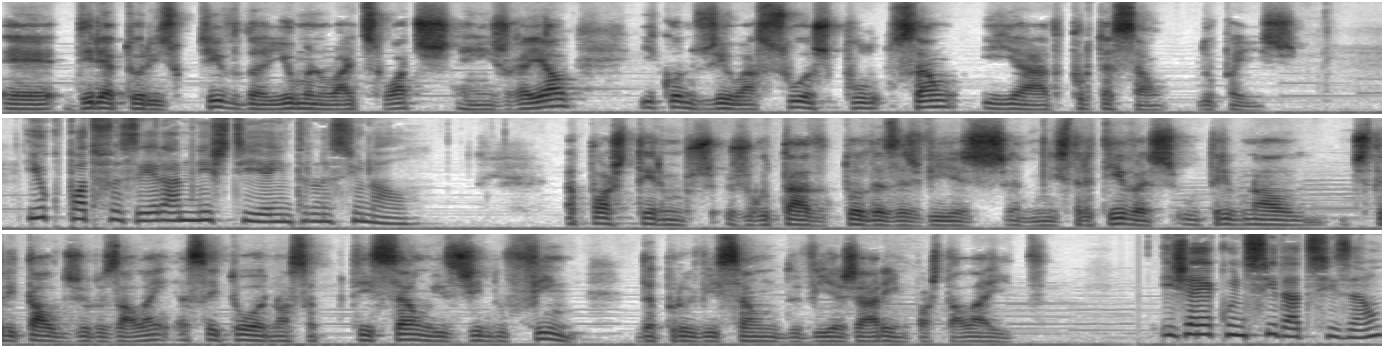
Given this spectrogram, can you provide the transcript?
é diretor executivo da Human Rights Watch em Israel e conduziu à sua expulsão e à deportação do país. E o que pode fazer a Amnistia Internacional? Após termos esgotado todas as vias administrativas, o Tribunal Distrital de Jerusalém aceitou a nossa petição exigindo o fim da proibição de viajar imposta à Laite. E já é conhecida a decisão?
